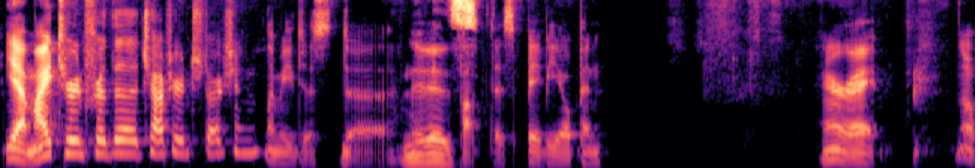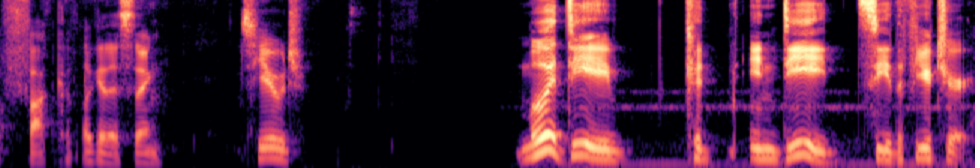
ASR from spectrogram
yeah, my turn for the chapter introduction. Let me just uh it is. pop this baby open. All right. Oh fuck! Look at this thing. It's huge. Muad'Dib could indeed see the future,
